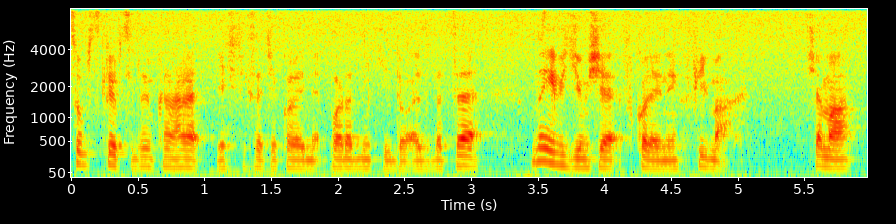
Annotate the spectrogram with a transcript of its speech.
subskrypcję na tym kanale, jeśli chcecie kolejne poradniki do SBC. No i widzimy się w kolejnych filmach. Siema.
